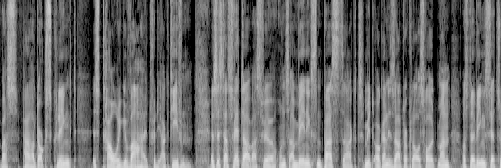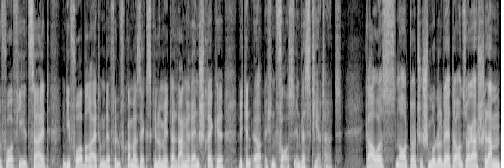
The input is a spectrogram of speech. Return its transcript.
Was paradox klingt, ist traurige Wahrheit für die Aktiven. Es ist das Wetter, was für uns am wenigsten passt, sagt Mitorganisator Klaus Holtmann aus der Wings, der zuvor viel Zeit in die Vorbereitung der 5,6 Kilometer lange Rennstrecke durch den örtlichen Forst investiert hat. Graues norddeutsches Schmuddelwetter und sogar Schlamm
